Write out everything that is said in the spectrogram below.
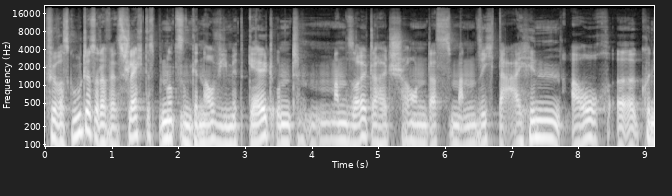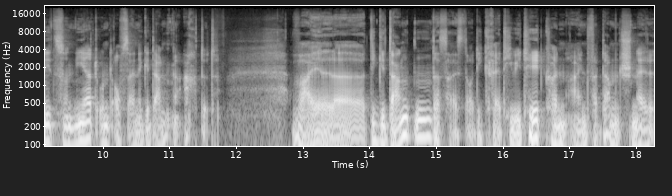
für was Gutes oder für was Schlechtes benutzen, genau wie mit Geld. Und man sollte halt schauen, dass man sich dahin auch äh, konditioniert und auf seine Gedanken achtet. Weil äh, die Gedanken, das heißt auch die Kreativität, können einen verdammt schnell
